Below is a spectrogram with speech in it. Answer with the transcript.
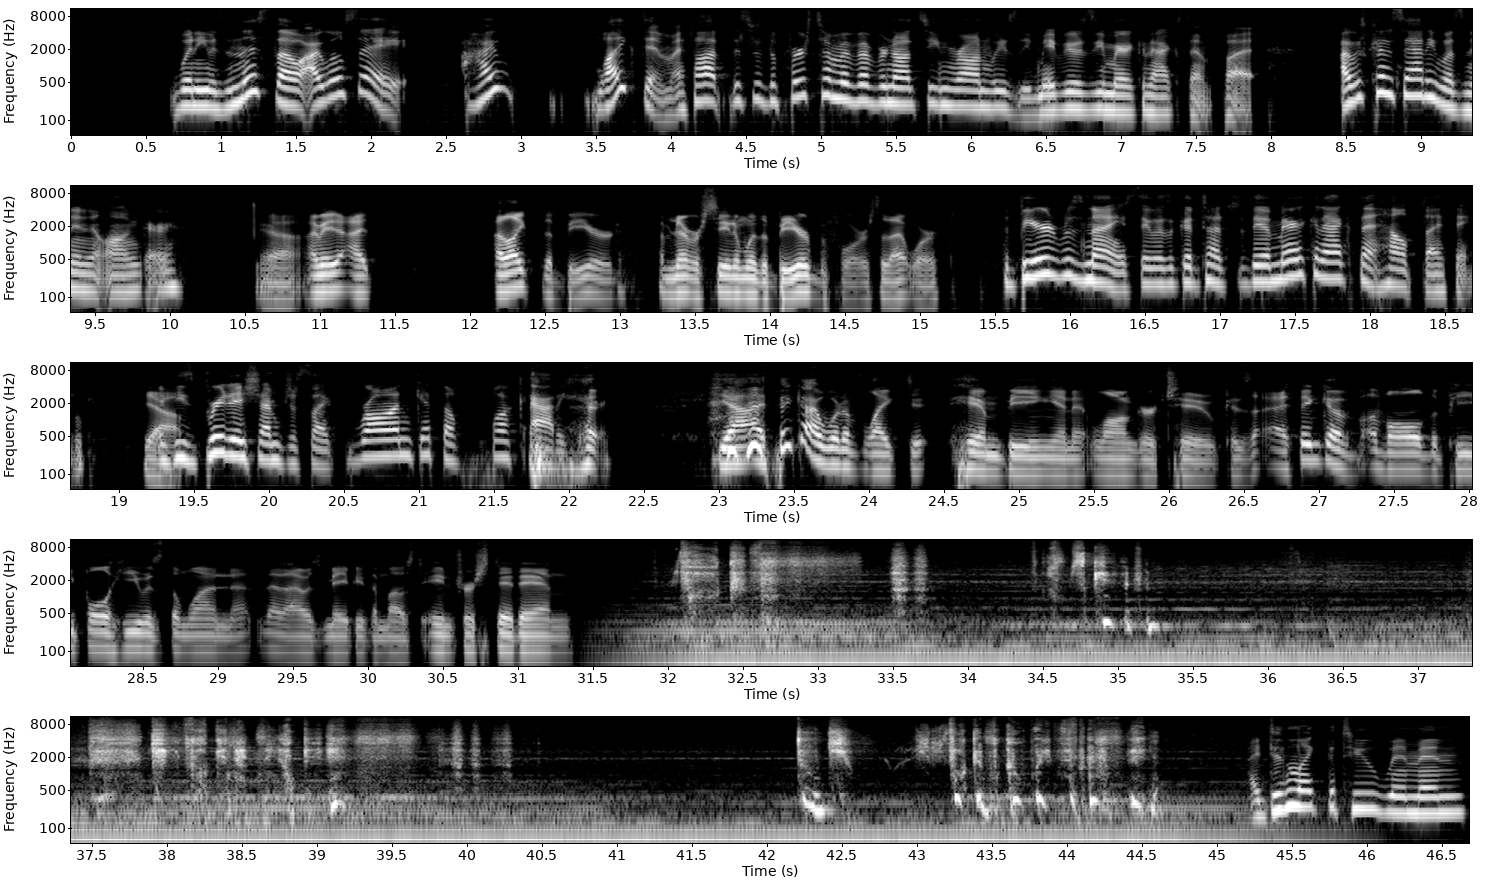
when he was in this, though, I will say I liked him. I thought this was the first time I've ever not seen Ron Weasley. Maybe it was the American accent, but I was kind of sad he wasn't in it longer. Yeah. I mean, I I liked the beard. I've never seen him with a beard before, so that worked. The beard was nice. It was a good touch. The American accent helped, I think. Yeah. If he's British, I'm just like, Ron, get the fuck out of here. yeah, I think I would have liked it, him being in it longer too, because I think of of all the people, he was the one that- that I was maybe the most interested in. Fuck. I'm scared. Keep looking at me, okay? Don't you fucking look away from me. I didn't like the two women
